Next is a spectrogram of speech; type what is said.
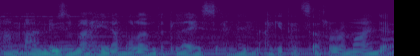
um, I'm losing my head, I'm all over the place, and then I get that subtle reminder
